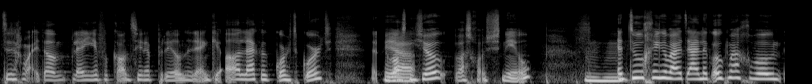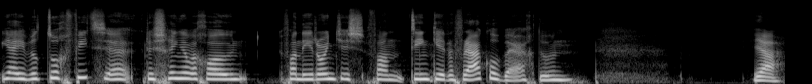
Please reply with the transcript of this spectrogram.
zeg maar, dan plan je vakantie in april en dan denk je, oh lekker kort kort. Dat was Ja. niet zo, het was gewoon sneeuw. Mhm. En toen gingen we uiteindelijk ook maar gewoon, ja je wilt toch fietsen. Dus gingen we gewoon van die rondjes van 10 keer de Vrakelberg doen. Ja,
